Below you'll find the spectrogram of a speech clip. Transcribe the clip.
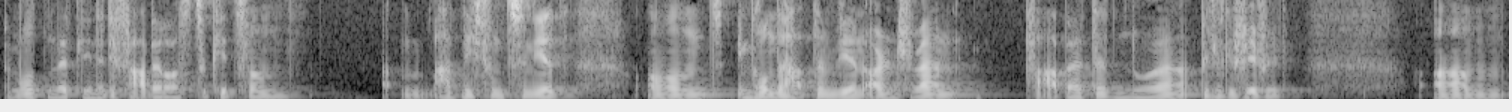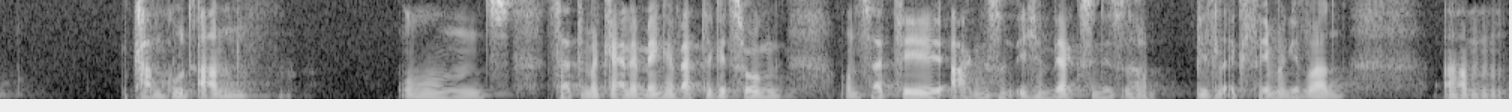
beim roten Veltliner die Farbe rauszukitzeln. Ähm, hat nicht funktioniert. Und im Grunde hatten wir einen Orange Wein verarbeitet, nur ein bisschen geschwefelt. Ähm, kam gut an und seitdem eine kleine Menge weitergezogen und seit die Agnes und ich am Werk sind, ist es auch ein bisschen extremer geworden. Ähm,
